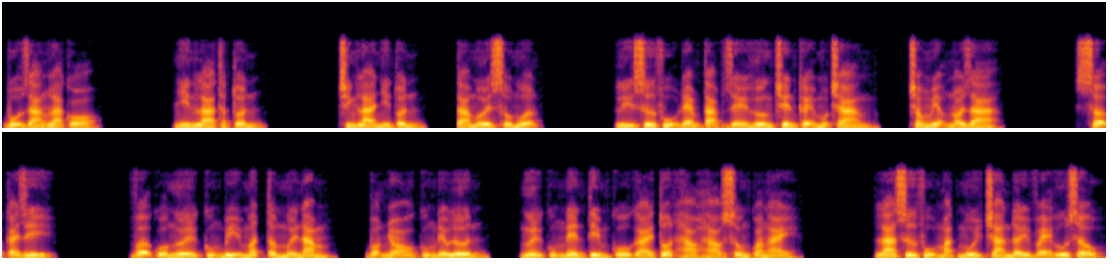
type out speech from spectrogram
bộ dáng là có, nhìn là thật tuấn, chính là nhìn tuấn, ta mới sầu muộn. Lý sư phụ đem tạp dề hướng trên kệ một chàng trong miệng nói ra, sợ cái gì? Vợ của ngươi cũng bị mất tầm mười năm, bọn nhỏ cũng đều lớn ngươi cũng nên tìm cô gái tốt hảo hảo sống qua ngày. La sư phụ mặt mũi tràn đầy vẻ u sầu,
